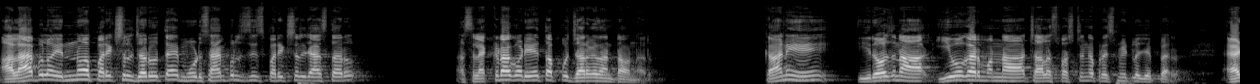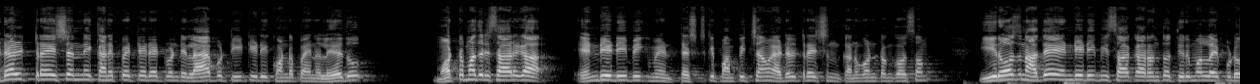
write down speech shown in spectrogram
ఆ ల్యాబ్లో ఎన్నో పరీక్షలు జరుగుతాయి. మూడు శాంపుల్స్ తీసి పరీక్షలు చేస్తారు. అసలు ఎక్కడా కూడా ఏ తప్పు జరగదంటా ఉన్నారు. కానీ ఈ రోజున ఈఓ గారు మొన్న చాలా స్పష్టంగా ప్రెస్ మీట్లో చెప్పారు. అడల్ట్రేషన్ని కనిపెట్టేటటువంటి ల్యాబ్ టీటీడీ కొండపైన లేదు. మొట్టమొదటిసారిగా ఎన్డీడీబీకి మేము టెస్ట్కి పంపించాము అడల్ట్రేషన్ కనుగొనటం కోసం. ఈ రోజున అదే ఎన్డీడీబీ సహకారంతో తిరుమలలో ఇప్పుడు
